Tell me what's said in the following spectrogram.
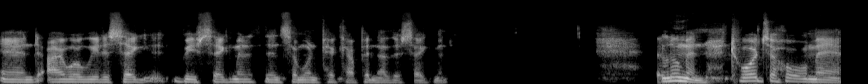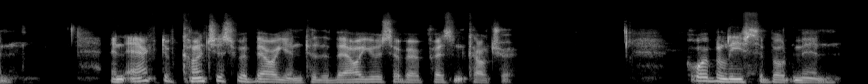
and I will read a seg- brief segment, then someone pick up another segment. Illuman, towards a whole man, an act of conscious rebellion to the values of our present culture. Core beliefs about men.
